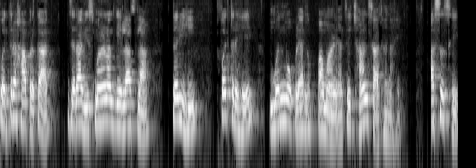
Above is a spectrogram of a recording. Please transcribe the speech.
पत्र हा प्रकार जरा विस्मरणात गेला असला तरीही पत्र हे मनमोकळ्या गप्पा मारण्याचे छान साधन आहे. असंच हे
